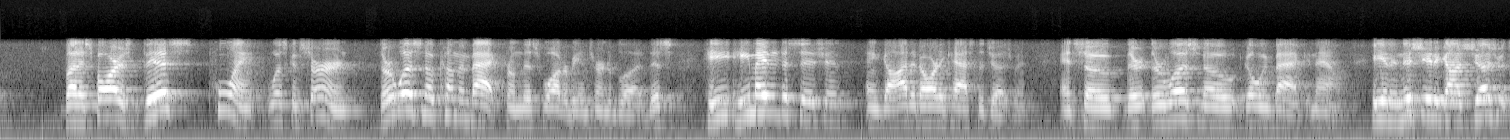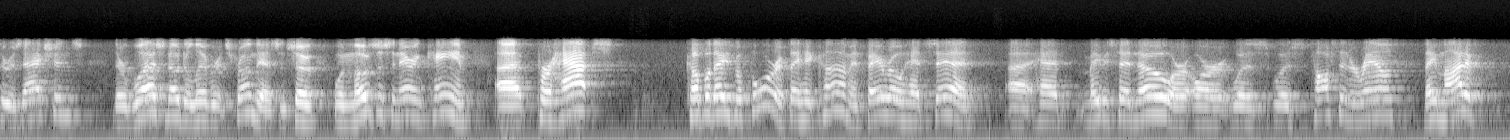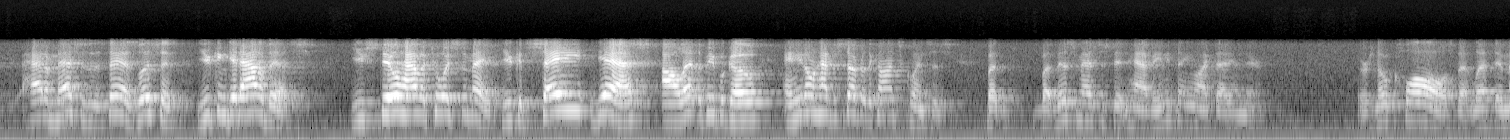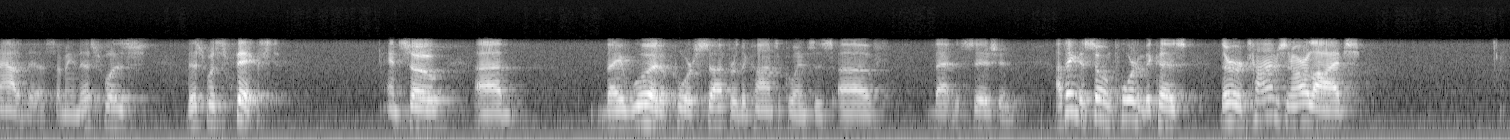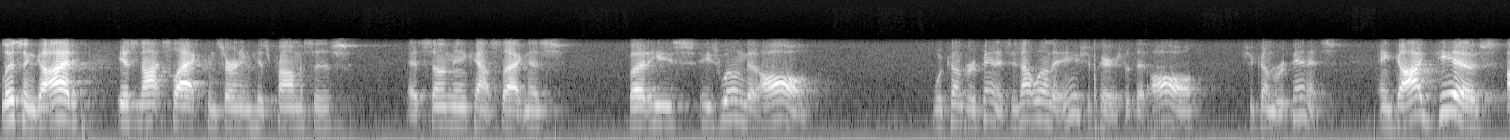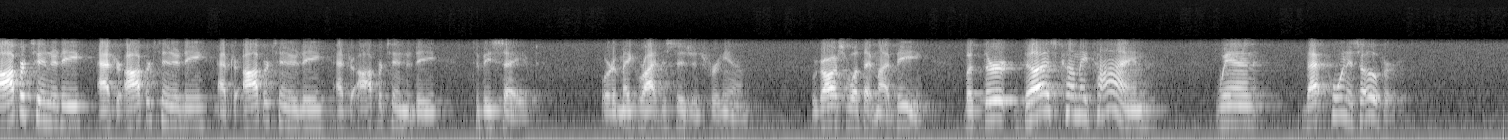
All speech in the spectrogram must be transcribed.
But as far as this point was concerned, there was no coming back from this water being turned to blood. This, he, he made a decision, and God had already cast the judgment. And so there, there was no going back now. He had initiated God's judgment through his actions. There was no deliverance from this. And so when Moses and Aaron came, uh, perhaps a couple of days before, if they had come and Pharaoh had said, uh, had maybe said no or, or was, was tossing it around, they might have had a message that says, listen, you can get out of this. You still have a choice to make. You could say, yes, I'll let the people go, and you don't have to suffer the consequences. But but this message didn't have anything like that in there. There was no clause that let them out of this. I mean, this was this was fixed, and so uh, they would, of course, suffer the consequences of that decision. I think it's so important because there are times in our lives. Listen, God is not slack concerning His promises, as some men count slackness, but He's He's willing that all would come to repentance. He's not willing that any should perish, but that all should come to repentance. And God gives opportunity after opportunity after opportunity after opportunity to be saved or to make right decisions for Him, regardless of what that might be. But there does come a time when that point is over,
